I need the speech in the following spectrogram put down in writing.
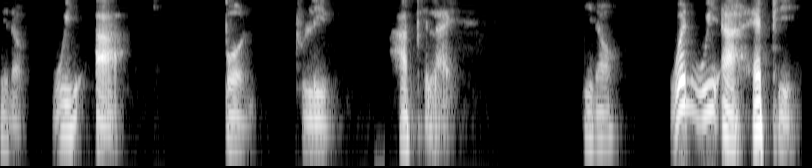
You know, we are born to live happy life. You know, when we are happy,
